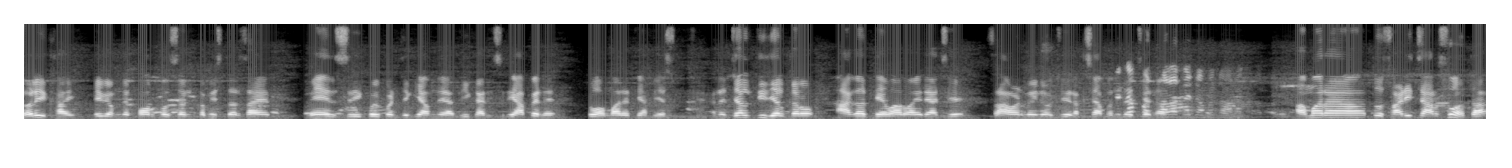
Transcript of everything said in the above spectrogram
રળી ખાય એવી અમને કોર્પોરેશન કમિશનર સાહેબ, મેયર શ્રી કોઈ પણ જગ્યા અમને અધિકારી શ્રી આપે ને, તો અમારે ત્યાં બેસવું છે. અને જલ્દથી જલ્દ કરો. આગળ તહેવારો આવી રહ્યા છે. શ્રાવણ મહિનો છે, રક્ષાબંધન છે અમારા તો સાડી ચારસો હતા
